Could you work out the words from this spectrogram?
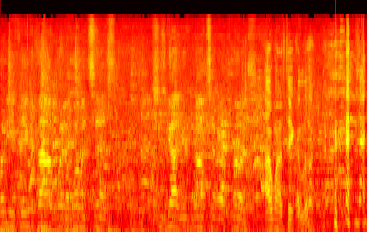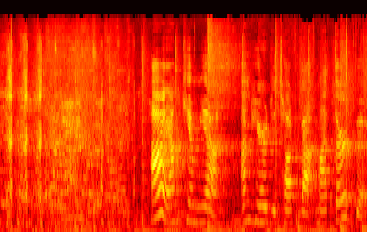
What do you think about when a woman says she's got your nuts in her purse? I want to take a look. Hi, I'm Kim Young. I'm here to talk about my third book.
